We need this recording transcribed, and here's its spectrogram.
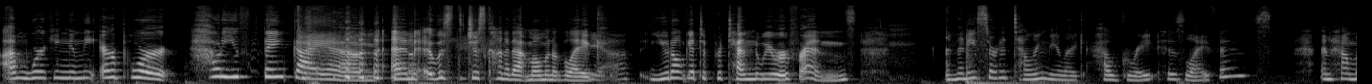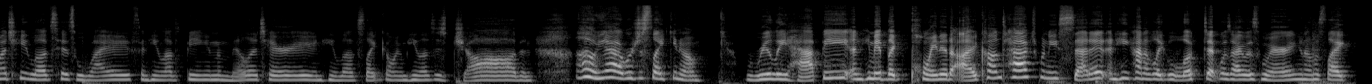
I'm working in the airport. How do you think I am? and it was just kind of that moment of like, Yeah. you don't get to pretend we were friends. And then he started telling me like how great his life is and how much he loves his wife and he loves being in the military and he loves like going, he loves his job and oh yeah, we're just like, you know, really happy. And he made like pointed eye contact when he said it and he kind of like looked at what I was wearing and I was like,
